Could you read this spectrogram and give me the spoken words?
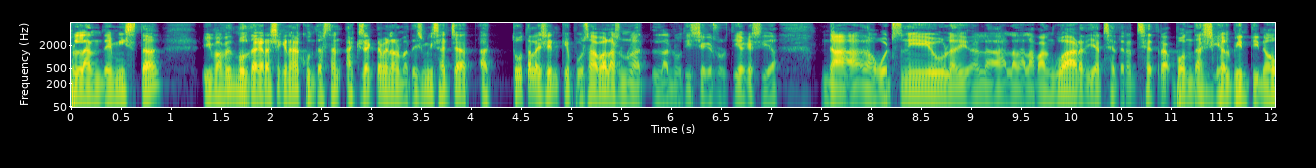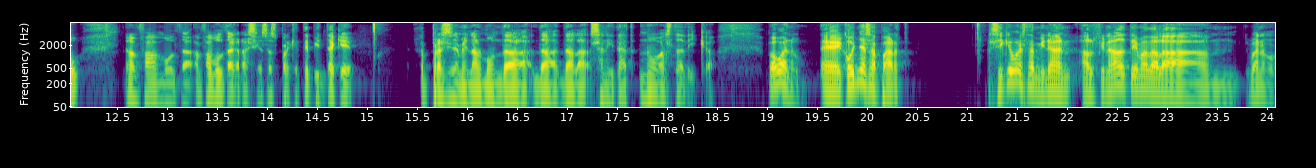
plandemista, i m'ha fet molta gràcia que anava contestant exactament el mateix missatge a, a tota la gent que posava les, la, la notícia que sortia, que sigui de, de, What's New, la, la, la de La Vanguardia, etc etc. Bondage Girl 29, em fa molta, em fa molta gràcia, saps? Perquè té pinta que precisament el món de, de, de la sanitat no es dedica. Però bueno, eh, conyes a part, sí que ho estat mirant. Al final el tema de la... bueno,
